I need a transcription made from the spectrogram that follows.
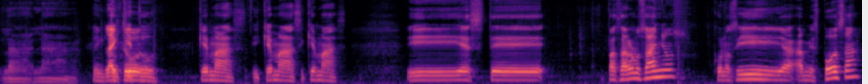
la, la, inquietud. ¿Qué más? ¿Y qué más? ¿Y qué más? Y este, pasaron los años, conocí a, mi esposa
